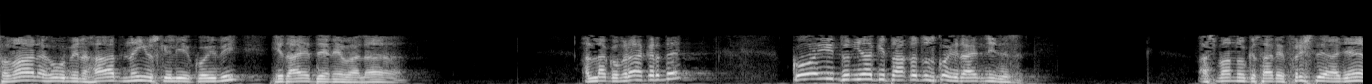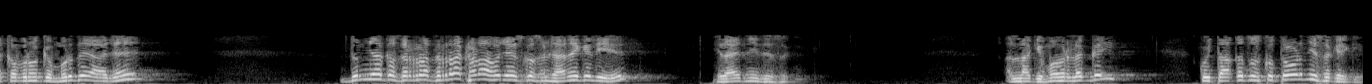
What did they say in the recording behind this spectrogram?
فمال منہاد نہیں اس کے لیے کوئی بھی ہدایت دینے والا۔ اللہ گمراہ کر دے، کوئی دنیا کی طاقت اس کو ہدایت نہیں دے سکتی۔ آسمانوں کے سارے فرشتے آ جائیں، قبروں کے مردے آ جائیں دنیا کا ذرہ ذرہ کھڑا ہو جائے اس کو سمجھانے کے لیے ہدایت نہیں دے سکتی اللہ کی مہر لگ گئی، کوئی طاقت اس کو توڑ نہیں سکے گی۔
